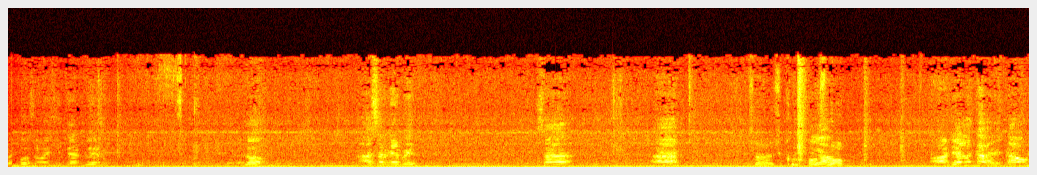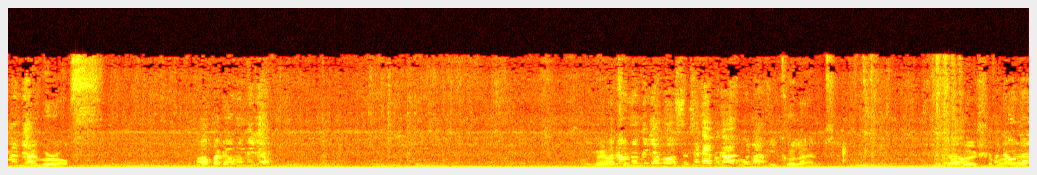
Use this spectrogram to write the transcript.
Ako sa may sintihan ko Hello? Asar ka, Ben? Sa... Ha? so it's quarter past one Ah, diyan lang ka. Tawag lang dyan. and we're off. Oh, padong namin dyan. We're going Padong out namin dyan, boss. Sakay pa ka? Ah, wala. to Ecoland. diversion road,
